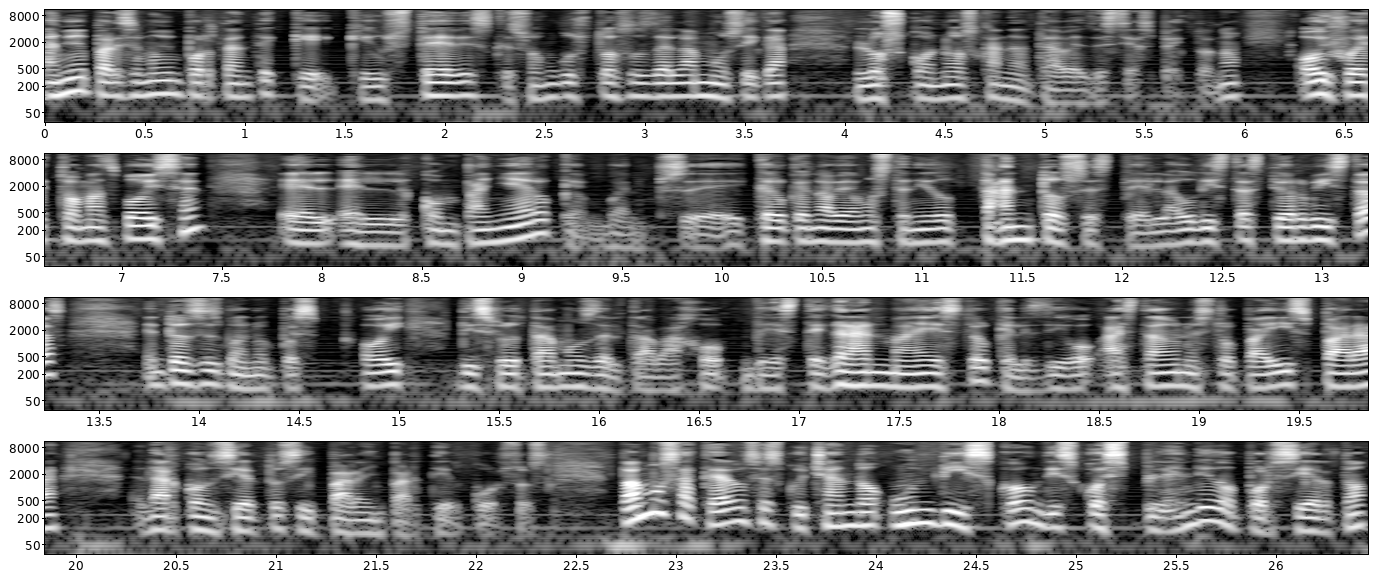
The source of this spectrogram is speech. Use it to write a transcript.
a mí me parece muy importante que, que, ustedes, que son gustosos de la música, los conozcan a través de este aspecto. ¿no? Hoy fue Thomas Boysen, el, el compañero, que bueno, pues, eh, creo que no habíamos tenido tantos este, laudistas teorbistas, entonces bueno, pues hoy disfrutamos del trabajo de este gran maestro que les digo ha estado en nuestro país para dar conciertos y para para impartir cursos. Vamos a quedarnos escuchando un disco, un disco espléndido por cierto,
